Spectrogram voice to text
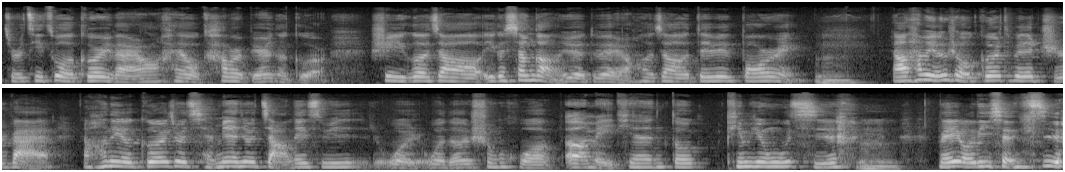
就是自己做的歌以外，然后还有 cover 别人的歌，是一个叫一个香港的乐队，然后叫 David Boring，嗯。然后他们有一首歌特别的直白，然后那个歌就前面就讲类似于我我的生活，呃每天都平平无奇，嗯 没有历险记，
